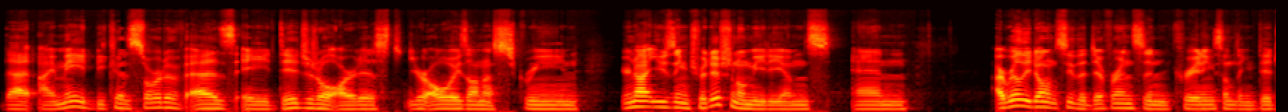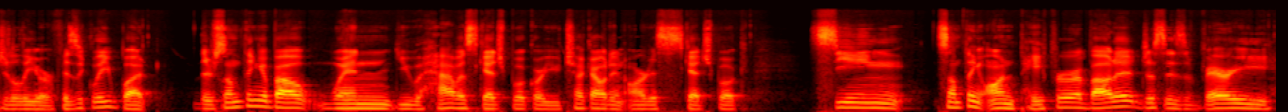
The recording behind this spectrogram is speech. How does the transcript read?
that I made because sort of as a digital artist, you're always on a screen you're not using traditional mediums and I really don't see the difference in creating something digitally or physically, but there's something about when you have a sketchbook or you check out an artist's sketchbook, seeing something on paper about it just is very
